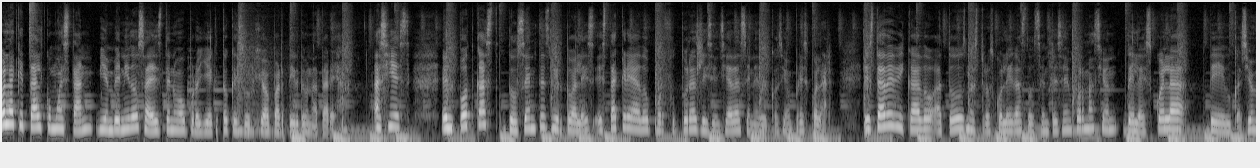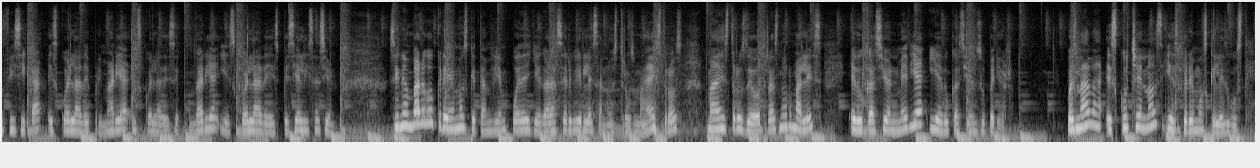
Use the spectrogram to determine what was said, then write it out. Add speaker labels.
Speaker 1: Hola, ¿qué tal? ¿Cómo están? Bienvenidos a este nuevo proyecto que surgió a partir de una tarea. Así es, el podcast Docentes Virtuales está creado por futuras licenciadas en educación preescolar. Está dedicado a todos nuestros colegas docentes en formación de la Escuela de Educación Física, Escuela de Primaria, Escuela de Secundaria y Escuela de Especialización. Sin embargo, creemos que también puede llegar a servirles a nuestros maestros, maestros de otras normales, educación media y educación superior. Pues nada, escúchenos y esperemos que les guste.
